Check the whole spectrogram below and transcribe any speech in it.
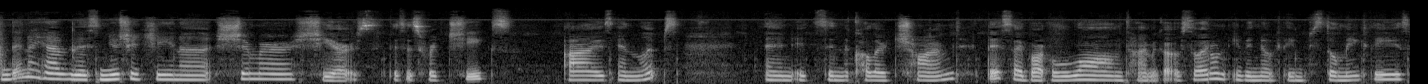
And then I have this Neutrogena Shimmer Sheers. This is for cheeks, eyes, and lips. And it's in the color Charmed. This I bought a long time ago, so I don't even know if they still make these.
